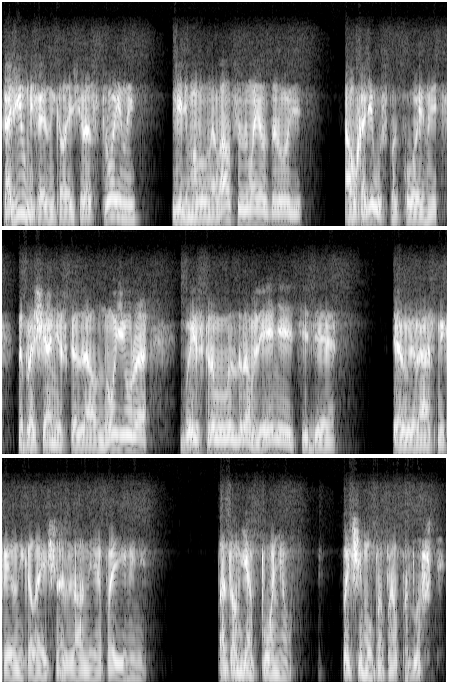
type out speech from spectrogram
Входил Михаил Николаевич расстроенный, видимо, волновался за мое здоровье, а уходил успокоенный. На прощание сказал, «Ну, Юра, быстрого выздоровления тебе». Первый раз Михаил Николаевич назвал меня по имени. Потом я понял, почему попал под лошадь.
